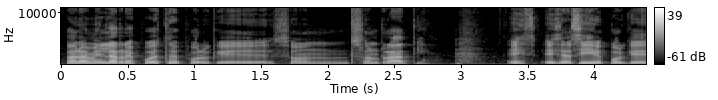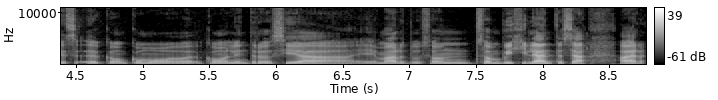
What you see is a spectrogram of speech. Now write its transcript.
Para mí la respuesta es porque son, son rati. Es, es así, es porque es, eh, como, como le introducía eh, Martu, son, son vigilantes. O sea, a ver,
